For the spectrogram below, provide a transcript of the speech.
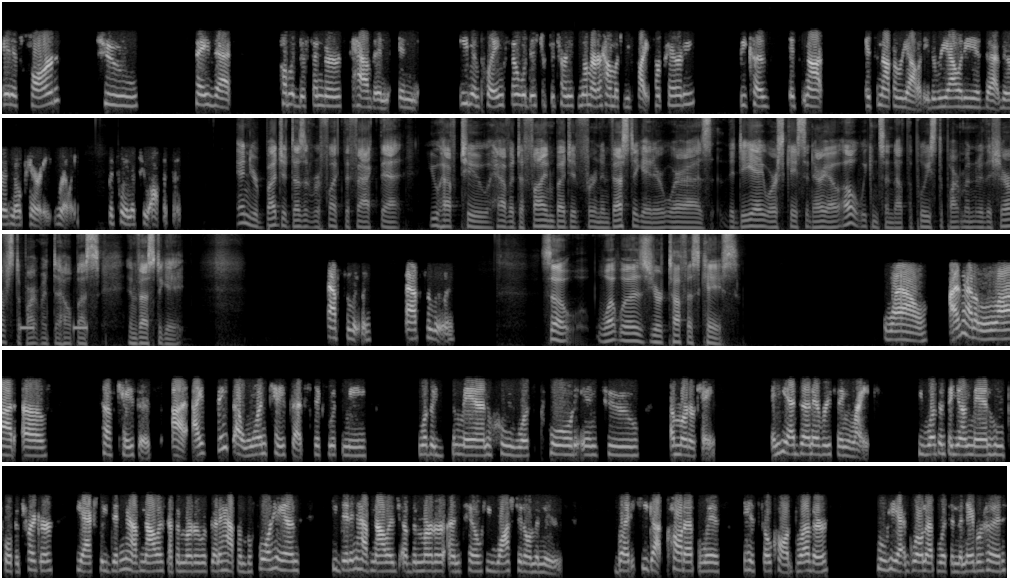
it is hard to say that public defenders have an, an even playing field with district attorneys, no matter how much we fight for parity, because it's not it's not the reality. The reality is that there is no parity really between the two offices. And your budget doesn't reflect the fact that you have to have a defined budget for an investigator, whereas the DA, worst case scenario, oh, we can send out the police department or the sheriff's department to help us investigate. Absolutely. Absolutely. So, what was your toughest case? Wow. I've had a lot of tough cases. I, I think that one case that sticks with me was a man who was pulled into a murder case and he had done everything right. He wasn't the young man who pulled the trigger. He actually didn't have knowledge that the murder was going to happen beforehand. He didn't have knowledge of the murder until he watched it on the news. But he got caught up with his so-called brother, who he had grown up with in the neighborhood.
